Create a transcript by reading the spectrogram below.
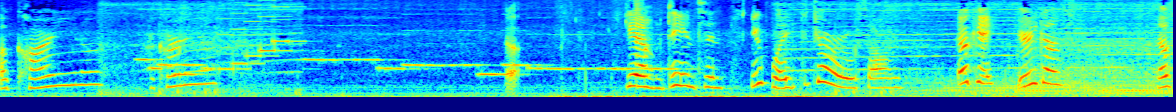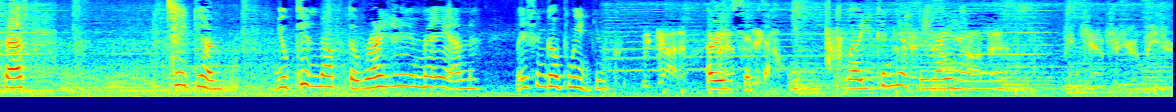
Acarnina? Acarnia? Uh, yeah, I'm dancing. You played the Jaro song. Okay, here he comes. No fast. Take him. You kidnapped the right-hand man. Mission complete. You we got him. already said that. Well, you kidnapped the right-hand man. We captured your leader.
